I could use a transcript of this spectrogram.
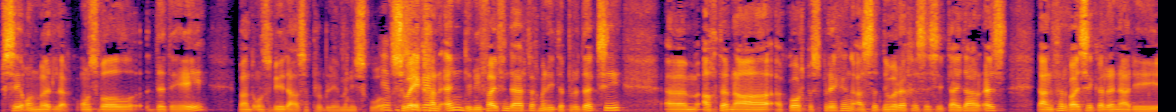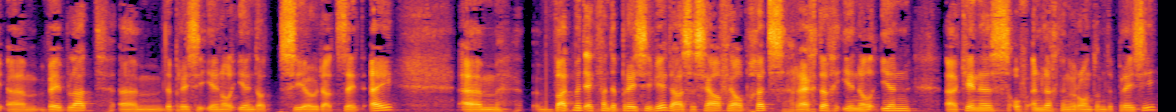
sê onmiddellik, ons wil dit hê want ons weet daar's 'n probleem in die skool. Ja, so ek gaan in doen die 35 minute produksie. Ehm um, agterna 'n kort bespreking as dit nodig is as die tyd daar is, dan verwys ek hulle na die ehm um, webblad ehm um, depressie101.co.za. Ehm um, wat moet ek van depressie weet? Daar's 'n selfhelpgids, regtig 101 uh, kennis of inligting rondom depressie.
